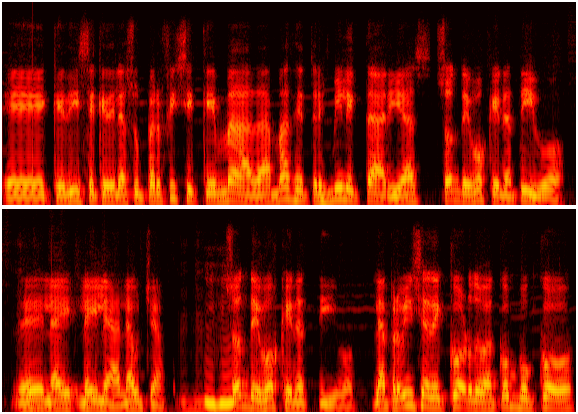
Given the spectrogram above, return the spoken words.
eh, que dice que de la superficie quemada, más de 3.000 hectáreas son de bosque nativo. ¿eh? Le- Leila, Laucha, son de bosque nativo. La provincia de Córdoba convocó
